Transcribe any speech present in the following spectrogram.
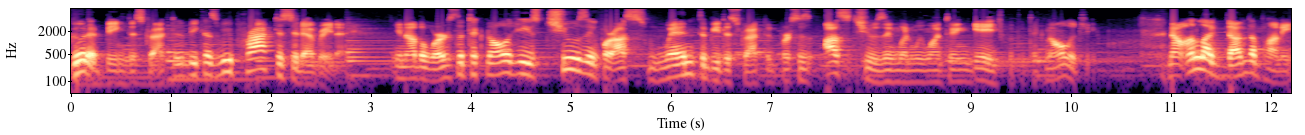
good at being distracted because we practice it every day. In other words, the technology is choosing for us when to be distracted versus us choosing when we want to engage with the technology. Now, unlike Dandapani,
